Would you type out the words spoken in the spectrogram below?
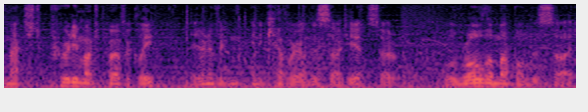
Matched pretty much perfectly. They don't have any cavalry on this side here, so we'll roll them up on this side.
